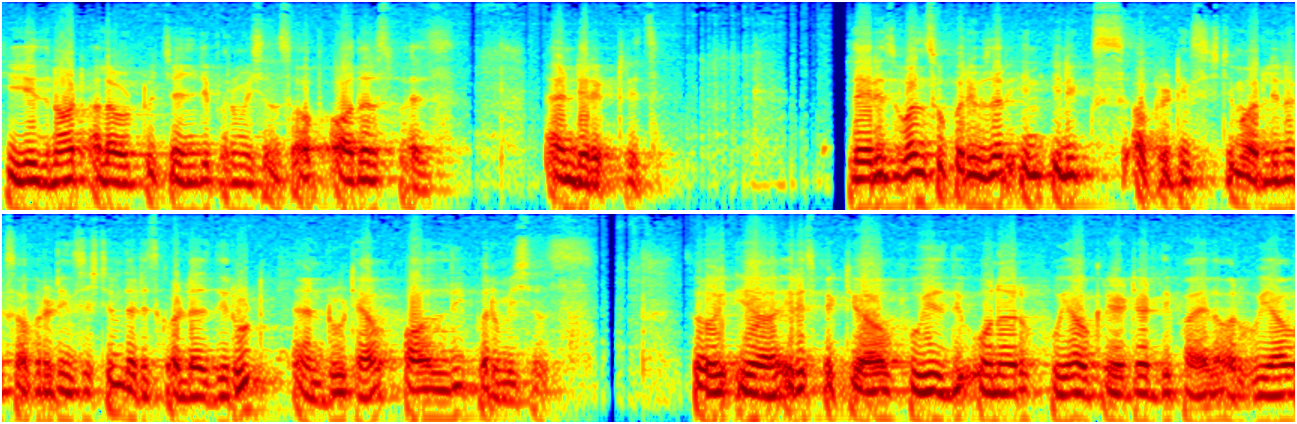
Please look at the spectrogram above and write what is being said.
He is not allowed to change the permissions of others' files and directories. There is one super user in Unix operating system or Linux operating system that is called as the root and root have all the permissions. So uh, irrespective of who is the owner, who have created the file or who have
